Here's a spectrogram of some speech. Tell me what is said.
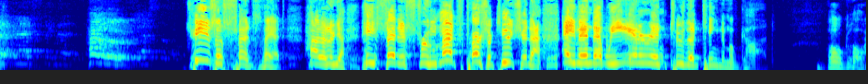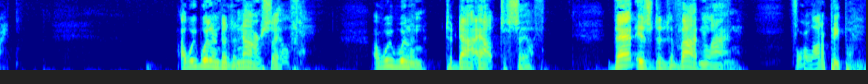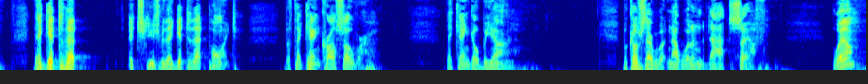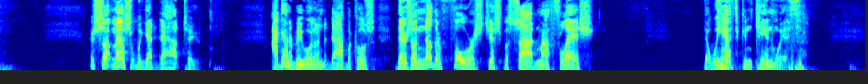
Jesus says that. Hallelujah. He said it's through much persecution, uh, amen, that we enter into the kingdom of God. Oh, glory. Are we willing to deny ourselves? Are we willing to die out to self? That is the dividing line for a lot of people. They get to that, excuse me, they get to that point, but they can't cross over. They can't go beyond because they're not willing to die to self. Well, there's something else that we got to die out to. I got to be willing to die because there's another force just beside my flesh that we have to contend with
